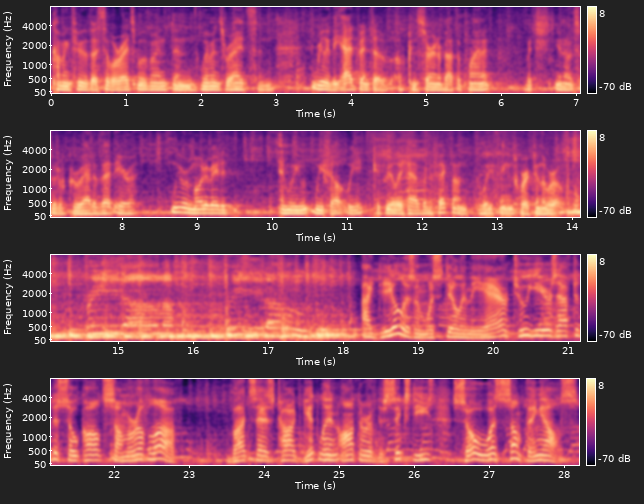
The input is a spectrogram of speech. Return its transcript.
coming through the civil rights movement and women's rights, and really the advent of, of concern about the planet, which you know sort of grew out of that era, we were motivated and we, we felt we could really have an effect on the way things worked in the world. Freedom. Idealism was still in the air two years after the so-called Summer of Love. But, says Todd Gitlin, author of the 60s, so was something else.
